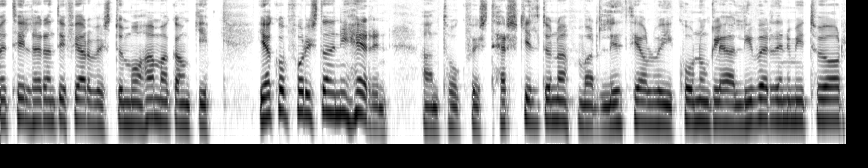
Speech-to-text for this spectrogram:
með tilherrandi fjarvistum og hamagangi. Jakob fór í staðin í herin. Hann tók fyrst herskilduna, var liðþjálfi í konunglega lífverðinum í tvö ár,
